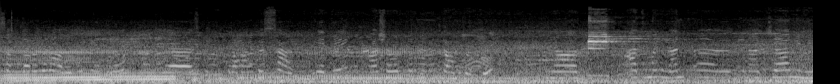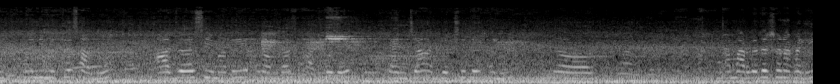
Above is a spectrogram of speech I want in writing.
समतानगर आरोग्य केंद्र या क्रमांक सात येथे आशा वर्कर म्हणून काम करतो आज महिला दिनाच्या निमित्त निमित्त साधून आज सीमाताई रामदास आठवले यांच्या अध्यक्षतेखाली मार्गदर्शनाखाली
